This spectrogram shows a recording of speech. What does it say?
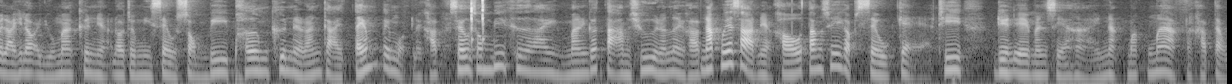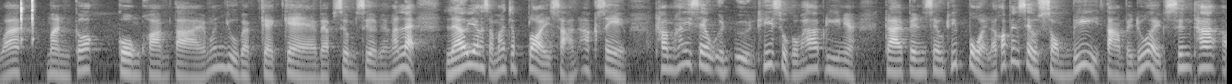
เวลาที่เราอายุมากขึ้นเนี่ยเราจะมีเซลล์ซอมบี้เพิ่มขึ้นในร่างกายเต็มไปหมดเลยครับ เซลล์ซอมบี้คืออะไร มันก็ตามชื่อนั้นเลยครับ นักวิทยาศาสตร์เนี่ยเขาตั้งชื่อกับเซลล์แก่ที่ DNA มันเสียหายหนักมากๆนะครับ แต่ว่ามันก็โกงความตาย มันอยู่แบบแก่ๆ แบบเสื่อมๆ อย่างนั้นแหละ แล้วยังสามารถจะปล่อยสารอักเสบทำให้เซลล์อื่นๆ ที่สุขภาพดีเนี่ยกลายเป็นเซลล์ที่ป่วย แล้วก็เป็นเซลล์ซอมบี้ตามไปด้วย ซึ่งถ้าอ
